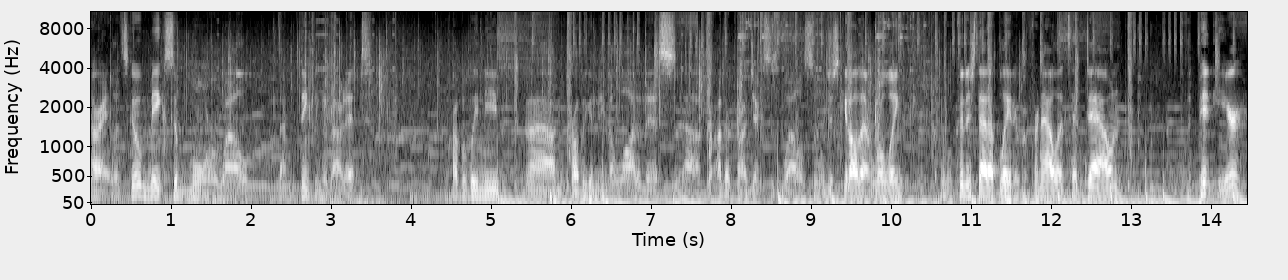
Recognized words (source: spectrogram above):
All right, let's go make some more while I'm thinking about it. Probably need, uh, I'm probably gonna need a lot of this uh, for other projects as well. So we'll just get all that rolling and we'll finish that up later. But for now, let's head down the pit here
